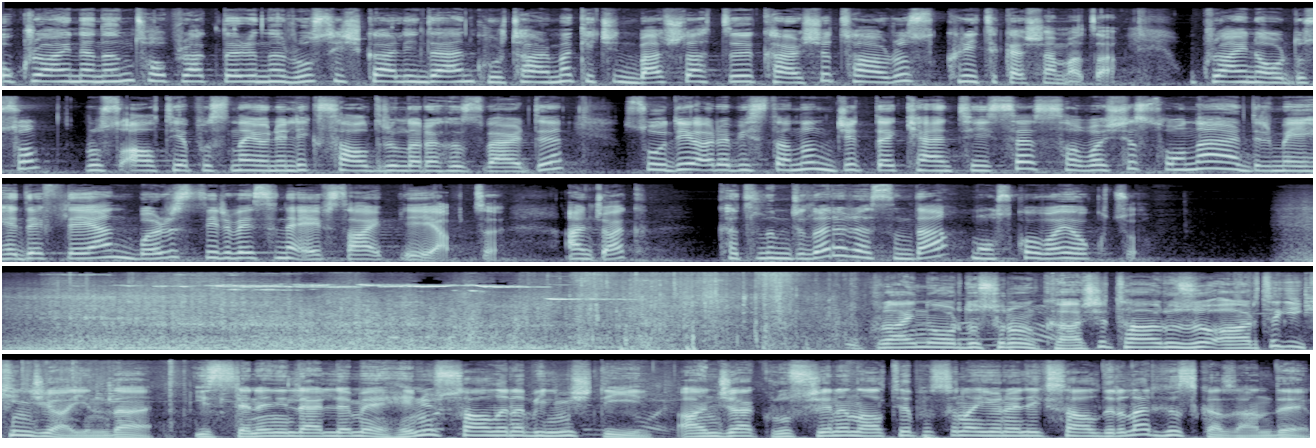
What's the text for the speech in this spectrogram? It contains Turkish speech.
Ukrayna'nın topraklarını Rus işgalinden kurtarmak için başlattığı karşı taarruz kritik aşamada. Ukrayna ordusu Rus altyapısına yönelik saldırılara hız verdi. Suudi Arabistan'ın Cidde kenti ise savaşı sona erdirmeyi hedefleyen barış zirvesine ev sahipliği yaptı. Ancak katılımcılar arasında Moskova yoktu. Ukrayna ordusunun karşı taarruzu artık ikinci ayında. İstenen ilerleme henüz sağlanabilmiş değil. Ancak Rusya'nın altyapısına yönelik saldırılar hız kazandı.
